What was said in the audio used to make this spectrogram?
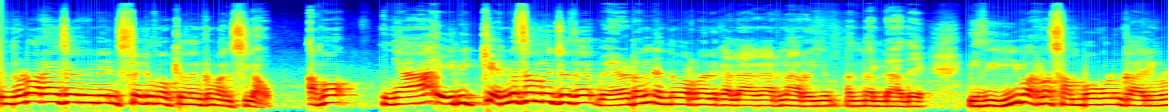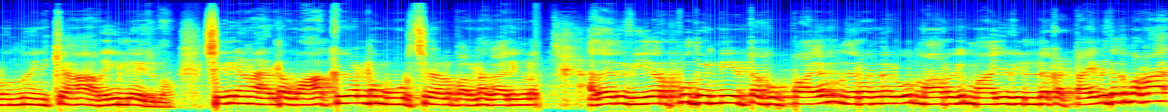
എന്തുകൊണ്ട് പറയാൻ വെച്ചാൽ എന്റെ ഇൻസ്റ്റയൊക്കെ നോക്കിയാൽ നിങ്ങൾക്ക് മനസ്സിലാവും. അപ്പോൾ ഞാൻ എനിക്ക് എന്നെ സംബന്ധിച്ചത് വേടൻ എന്ന് പറഞ്ഞ ഒരു കലാകാരനെ അറിയും എന്നല്ലാതെ ഇത് ഈ പറഞ്ഞ സംഭവങ്ങളും കാര്യങ്ങളും ഒന്നും എനിക്ക് അറിയില്ലായിരുന്നു. ശരിയാണ് അയാളുടെ വാക്കുകളുടെ മൂർച്ച അയാൾ പറഞ്ഞ കാര്യങ്ങൾ. അതായത് വിയർപ്പ് തുന്നിയിട്ട കുപ്പായം നിറങ്ങൾ മാറുക മായുകയില്ല കട്ടായം ഇതൊക്കെ പറഞ്ഞാൽ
